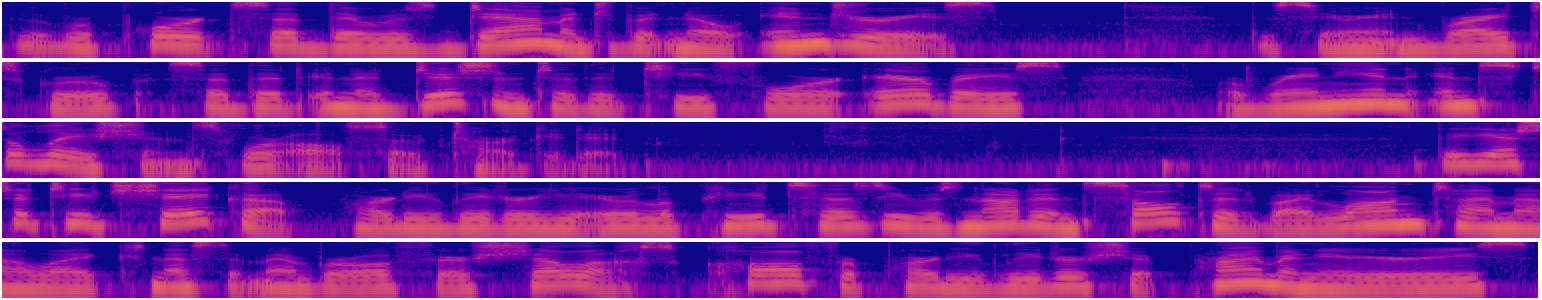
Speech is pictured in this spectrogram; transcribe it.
The report said there was damage but no injuries. The Syrian rights group said that in addition to the T 4 airbase, Iranian installations were also targeted. The Yesh Atid shakeup, party leader Yair Lapid says he was not insulted by longtime ally Knesset member Ofer Shelach's call for party leadership primaries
